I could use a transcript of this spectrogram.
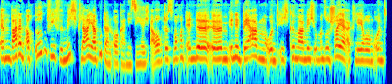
ähm, war dann auch irgendwie für mich klar, ja gut, dann organisiere ich auch das Wochenende ähm, in den Bergen und ich kümmere mich um unsere Steuererklärung und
